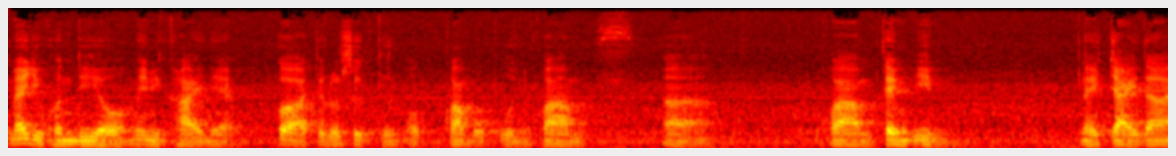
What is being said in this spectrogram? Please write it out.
แม้อยู่คนเดียวไม่มีใครเนี่ยก็อาจจะรู้สึกถึงอบความอบอุ่นความความเต็มอิ่มในใจได้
